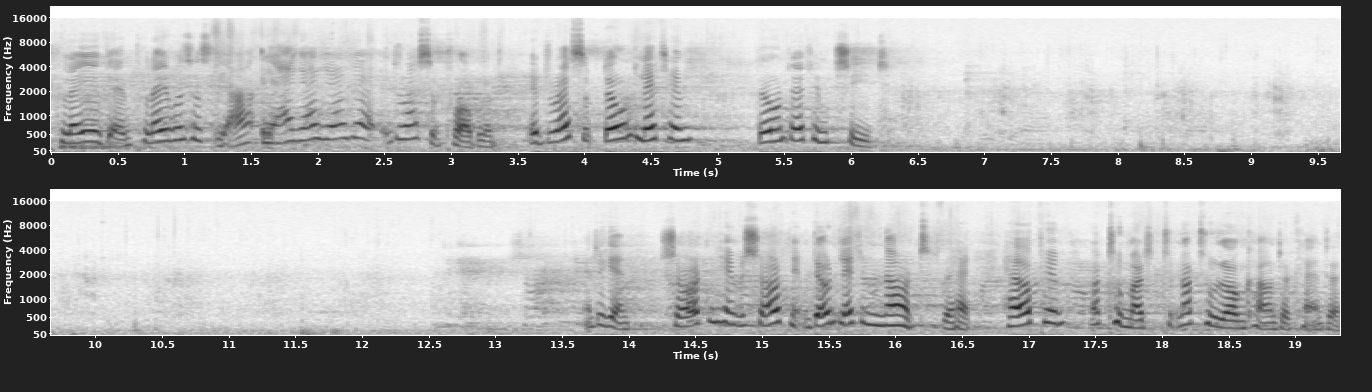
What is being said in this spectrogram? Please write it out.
play again. Play with his yeah, yeah, yeah, yeah, yeah. Address the problem. Address it. Don't let him don't let him cheat. And again, shorten him, shorten him. Don't let him nod the head. Help him, not too much, not too long counter canter.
